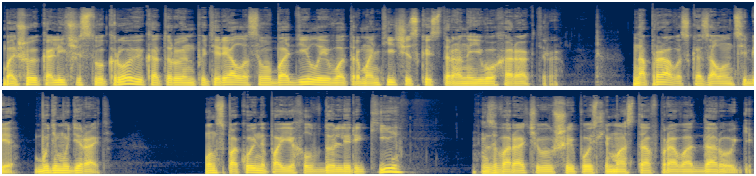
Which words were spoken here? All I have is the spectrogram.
Большое количество крови, которую он потерял, освободило его от романтической стороны его характера. «Направо», — сказал он себе, — «будем удирать». Он спокойно поехал вдоль реки, заворачивавшей после моста вправо от дороги.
